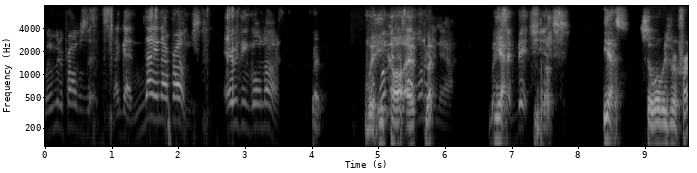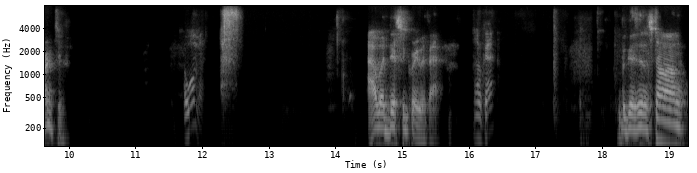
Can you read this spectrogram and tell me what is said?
women are problems. I got 99 problems. Everything going on. But what he called, uh, but, right now. But yeah, he said, bitch, yes. Yes. So what was referring to? A woman. I would disagree with that. Okay. Because in the song,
